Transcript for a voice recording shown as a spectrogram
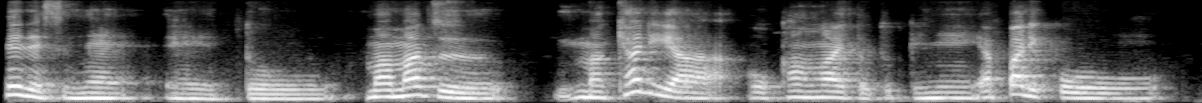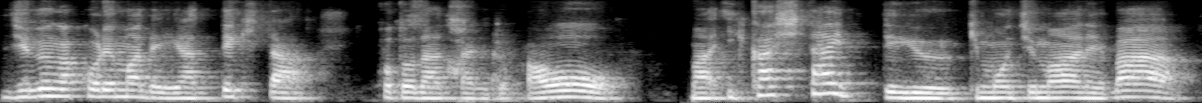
でですね、えっ、と、まあ、まず、まあ、キャリアを考えたときに、やっぱりこう、自分がこれまでやってきたことだったりとかを、まあ、活かしたいっていう気持ちもあれば、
